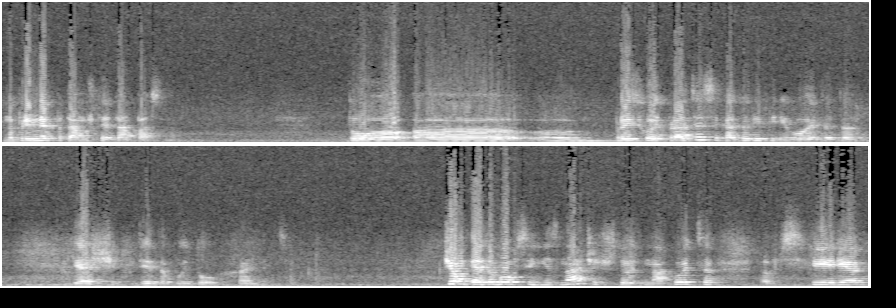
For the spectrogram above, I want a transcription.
например, потому что это опасно, то э, э, происходят процессы, которые переводят это в ящик, где это будет долго храниться. Причем это вовсе не значит, что это находится в сфере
